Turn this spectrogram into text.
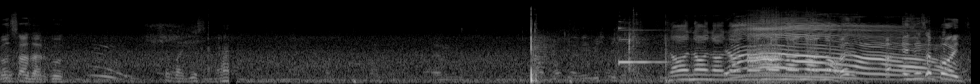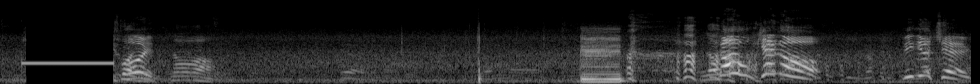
Good start, good. Qué. No, no, no, no, no, no, no, no, no. Uh, Is this a point? Point. No. No, que no? Video check.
